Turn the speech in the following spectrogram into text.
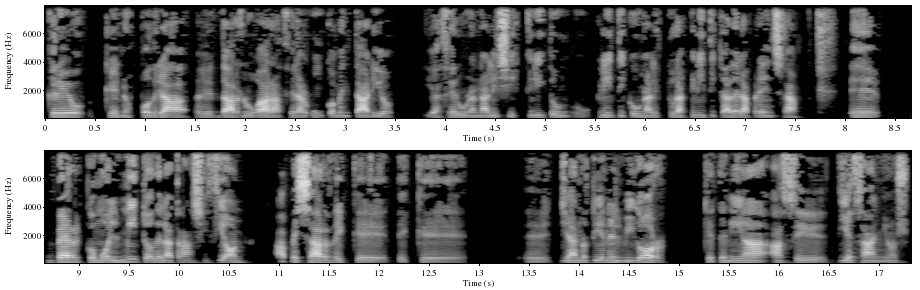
creo que nos podría eh, dar lugar a hacer algún comentario y hacer un análisis crítico, una lectura crítica de la prensa, eh, ver cómo el mito de la transición, a pesar de que, de que eh, ya no tiene el vigor que tenía hace 10 años,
